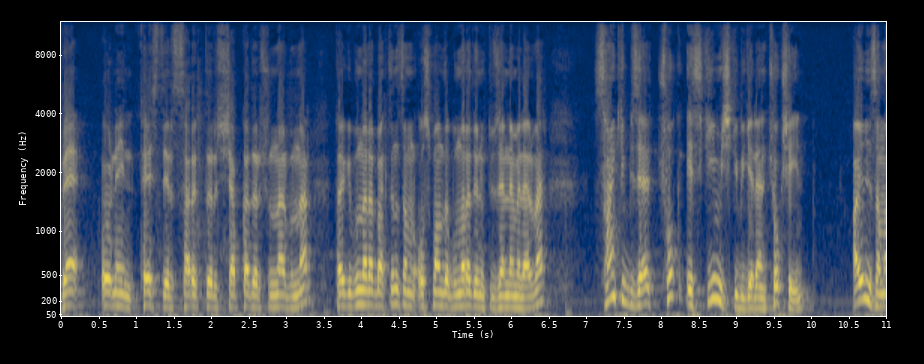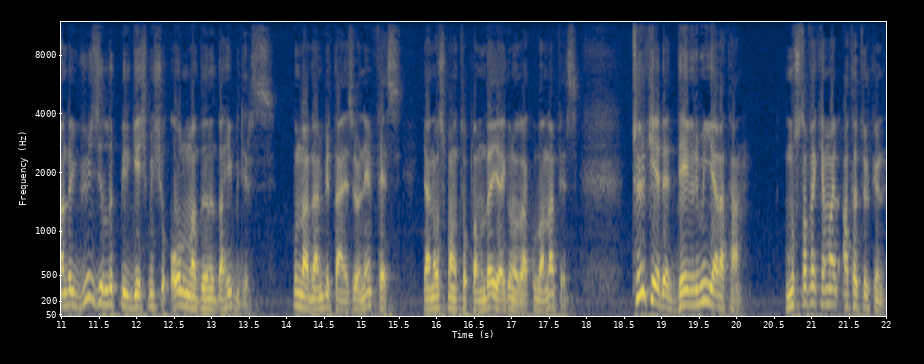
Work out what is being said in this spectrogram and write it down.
Ve örneğin festir, sarıktır, şapkadır şunlar bunlar. Tabii ki bunlara baktığınız zaman Osmanlı'da bunlara dönük düzenlemeler var. Sanki bize çok eskiymiş gibi gelen çok şeyin aynı zamanda 100 yıllık bir geçmişi olmadığını dahi biliriz. Bunlardan bir tanesi örneğin fes. Yani Osmanlı toplamında yaygın olarak kullanılan fes. Türkiye'de devrimi yaratan Mustafa Kemal Atatürk'ün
